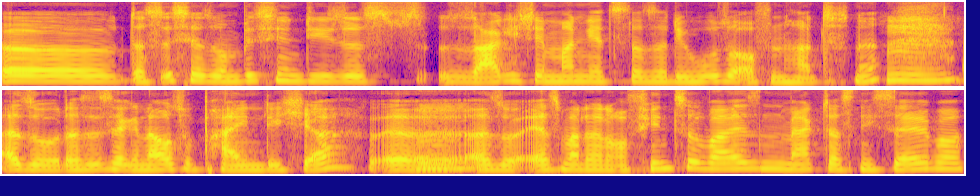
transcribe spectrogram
äh, das ist ja so ein bisschen dieses, sage ich dem Mann jetzt, dass er die Hose offen hat. Ne? Mhm. Also das ist ja genauso peinlich, ja. Äh, mhm. Also erstmal darauf hinzuweisen, merkt das nicht selber.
